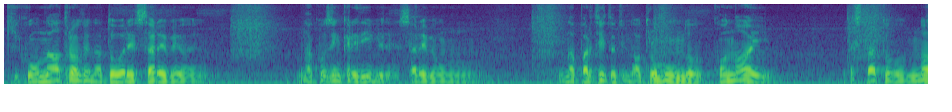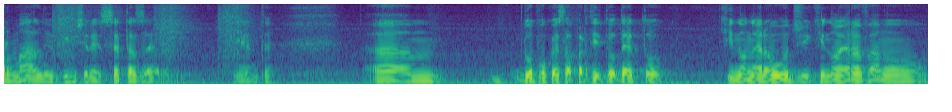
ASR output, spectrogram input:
che con un altro allenatore sarebbe una cosa incredibile, sarebbe un, una partita di un altro mondo, con noi è stato normale vincere 7-0, niente. Um, dopo questa partita ho detto che non era oggi, che noi eravamo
